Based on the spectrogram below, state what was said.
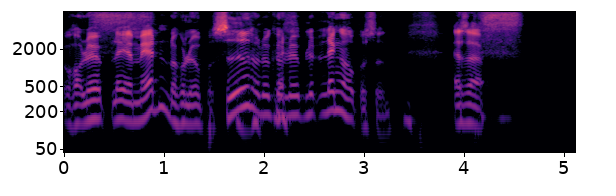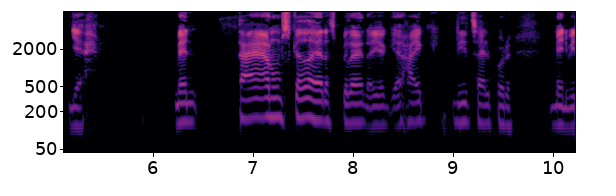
du kan løbe læge med den, du kan løbe på siden, og du kan løbe lidt længere op på siden. Altså, ja. Men der er nogle skader her, der spiller ind, og jeg, jeg har ikke lige talt på det, men vi,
